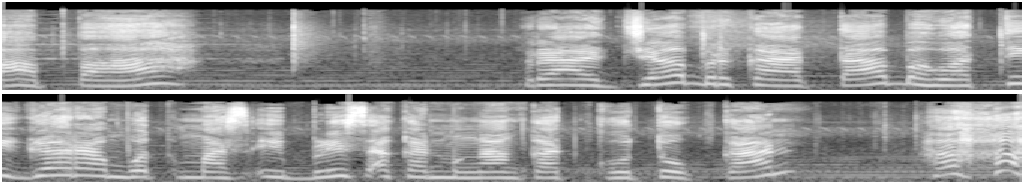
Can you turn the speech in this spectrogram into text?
Apa? Raja berkata bahwa tiga rambut emas iblis akan mengangkat kutukan?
